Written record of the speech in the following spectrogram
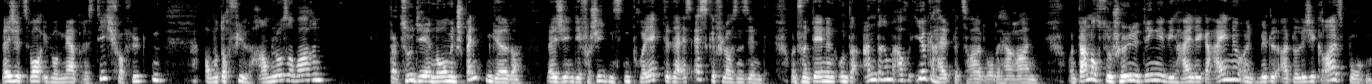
welche zwar über mehr Prestige verfügten, aber doch viel harmloser waren? Dazu die enormen Spendengelder, welche in die verschiedensten Projekte der SS geflossen sind und von denen unter anderem auch ihr Gehalt bezahlt wurde, heran. Und dann noch so schöne Dinge wie heilige Heine und mittelalterliche Gralsburgen.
